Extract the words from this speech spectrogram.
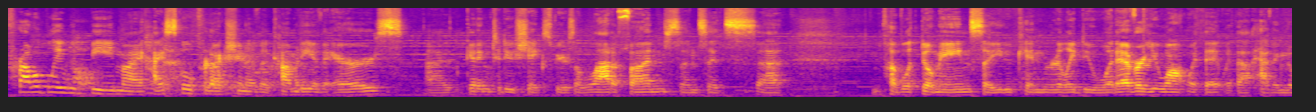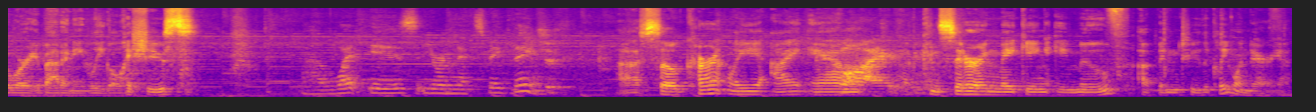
Probably would be my high school production of A Comedy of Errors. Uh, getting to do Shakespeare's a lot of fun since it's uh, public domain, so you can really do whatever you want with it without having to worry about any legal issues. Uh, what is your next big thing? Uh, so currently I am considering making a move up into the Cleveland area.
